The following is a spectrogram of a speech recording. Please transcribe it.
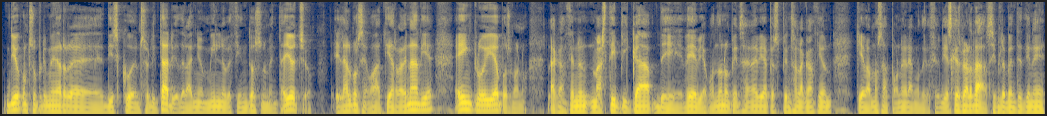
dio con su primer disco en solitario del año 1998. El álbum se llamaba Tierra de Nadie e incluía, pues bueno, la canción más típica de, de Evia. Cuando uno piensa en Evia, pues piensa en la canción que vamos a poner a continuación. Y es que es verdad, simplemente tiene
